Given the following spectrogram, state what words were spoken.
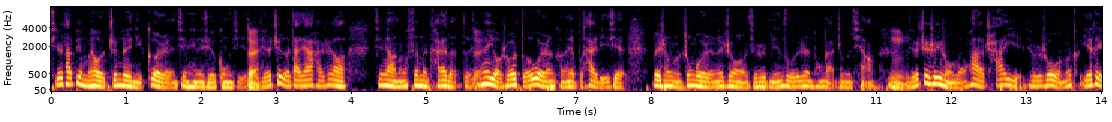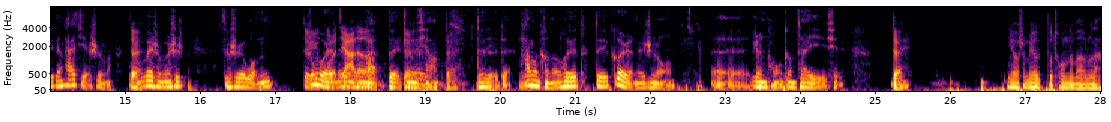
其实他并没有针对你个人进行一些攻击，对。我觉得这个大家还是要尽量能分得开的，对，对。因为有时候德国人可能也不太理解为什么中国人的这种就是民族的认同感这么强，嗯。我嗯觉得这是一种文化的差异，就是说我们可也可以跟他解释嘛，对。我们为什么是就是我们中国人国家的认同感对这么强，对，对。对对，他们可能会对个人的这种呃认同更在意一些。对，你有什么有补充的吗，露娜？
